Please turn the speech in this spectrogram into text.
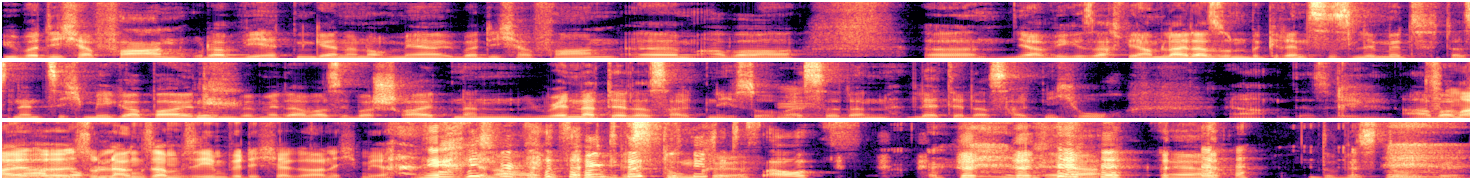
über dich erfahren oder wir hätten gerne noch mehr über dich erfahren. Ähm, aber äh, ja, wie gesagt, wir haben leider so ein begrenztes Limit, das nennt sich Megabyte und wenn wir da was überschreiten, dann rendert der das halt nicht so, mhm. weißt du, dann lädt er das halt nicht hoch. Ja, deswegen. Aber Zumal, äh, so langsam sehen wir dich ja gar nicht mehr. Ja, genau. Sagen, du bist dunkel. Das aus. ja, ja, du bist dunkel.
